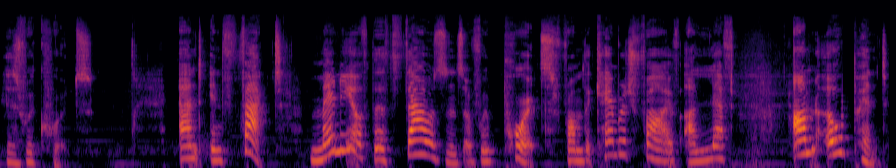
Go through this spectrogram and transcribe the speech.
his recruits. And in fact, many of the thousands of reports from the Cambridge Five are left unopened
